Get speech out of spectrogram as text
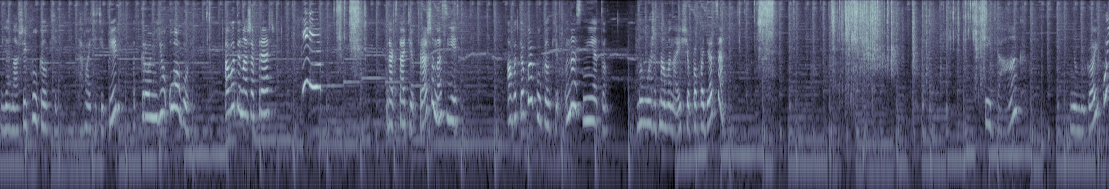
для нашей куколки. Давайте теперь откроем ее обувь. А вот и наша фреш. Да, кстати, фреш у нас есть. А вот такой куколки у нас нету. Но может нам она еще попадется? Итак, не убегай. Ой!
